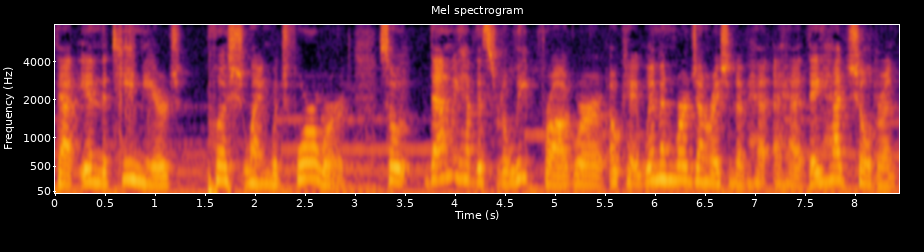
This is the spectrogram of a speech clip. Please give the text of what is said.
that in the teen years push language forward. So then we have this sort of leapfrog where, okay, women were a generation ahead. They had children.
